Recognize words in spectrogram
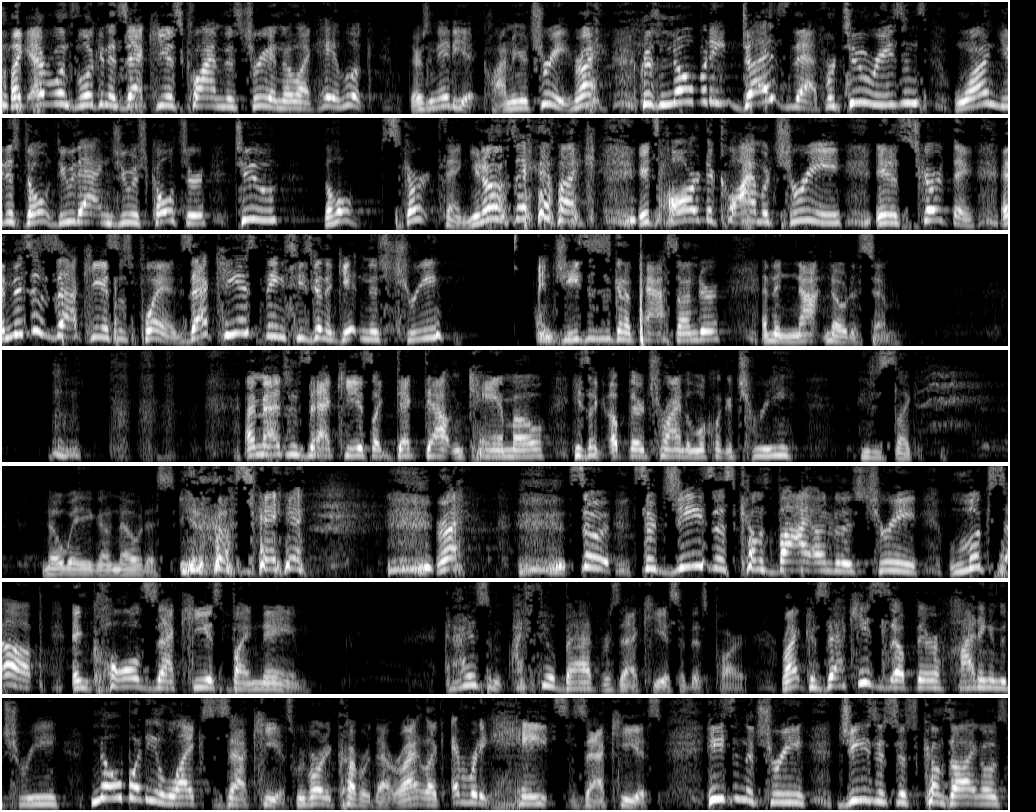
like, everyone's looking at Zacchaeus climb this tree, and they're like, hey, look, there's an idiot climbing a tree, right? Because nobody does that for two reasons. One, you just don't do that in Jewish culture. Two, the whole skirt thing. You know what I'm saying? like, it's hard to climb a tree in a skirt thing. And this is Zacchaeus' plan. Zacchaeus thinks he's going to get in this tree, and Jesus is going to pass under and then not notice him. I imagine Zacchaeus like decked out in camo. He's like up there trying to look like a tree. He's just like, no way you're to notice. You know what I'm saying? right? so, so Jesus comes by under this tree, looks up, and calls Zacchaeus by name. And I just, I feel bad for Zacchaeus at this part, right? Because Zacchaeus is up there hiding in the tree. Nobody likes Zacchaeus. We've already covered that, right? Like everybody hates Zacchaeus. He's in the tree. Jesus just comes out and goes,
